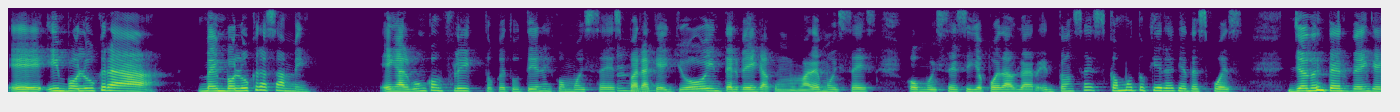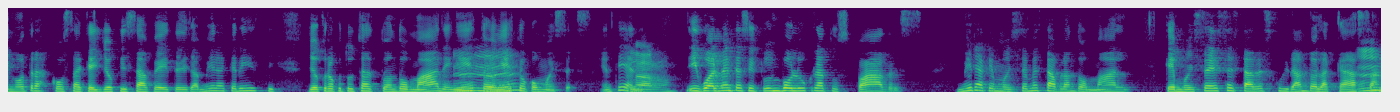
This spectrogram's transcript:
Eh, involucra, me involucras a mí en algún conflicto que tú tienes con Moisés para que yo intervenga como mamá de Moisés, con Moisés y yo pueda hablar. Entonces, ¿cómo tú quieres que después yo no intervenga en otras cosas que yo quizás ve y te diga, mira, Cristi, yo creo que tú estás actuando mal en esto, en esto con Moisés? ¿Entiendes? Igualmente, si tú involucras a tus padres, mira que Moisés me está hablando mal, que Moisés está descuidando la casa,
